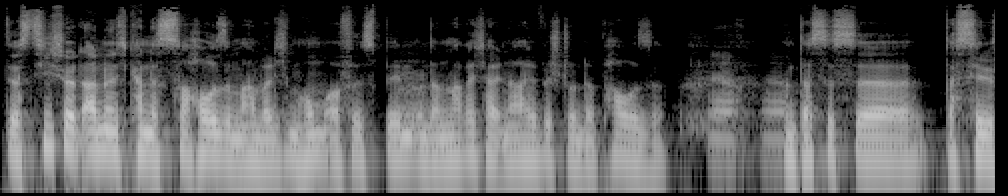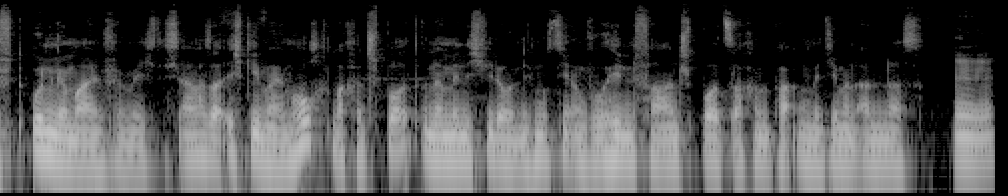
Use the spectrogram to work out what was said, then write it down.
das T-Shirt an und ich kann das zu Hause machen, weil ich im Homeoffice bin und dann mache ich halt eine halbe Stunde Pause. Ja, ja. Und das ist, äh, das hilft ungemein für mich. Ich einfach sage, ich gehe mal hoch, mache jetzt Sport und dann bin ich wieder und ich muss nicht irgendwo hinfahren, Sportsachen packen mit jemand anders. Mhm.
